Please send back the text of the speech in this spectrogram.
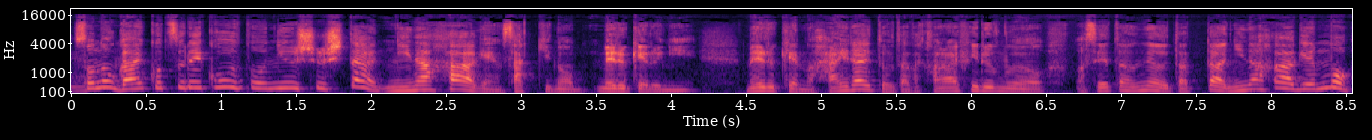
その骸骨レコードを入手したニナ・ハーゲン、さっきのメルケルに、メルケルのハイライトを歌ったカラーフィルムを忘れたのねを歌ったニナ・ハーゲンも、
